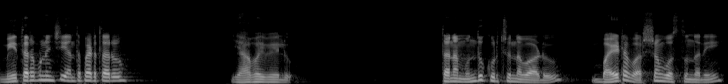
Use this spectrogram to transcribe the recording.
మీ తరపు నుంచి ఎంత పెడతారు? యాభై వేలు. తన ముందు కూర్చున్నవాడు బయట వర్షం వస్తుందని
